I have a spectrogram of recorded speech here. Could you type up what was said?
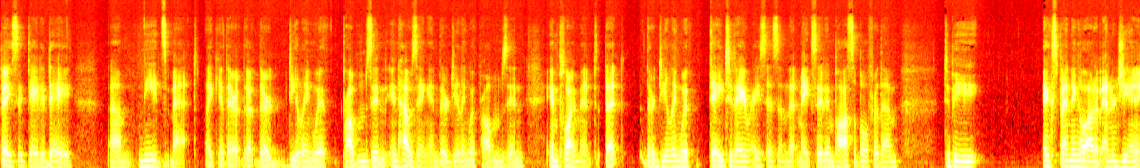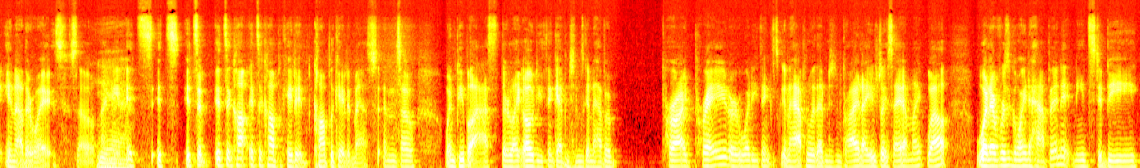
basic day to day needs met. Like they're, they're they're dealing with problems in in housing and they're dealing with problems in employment that they're dealing with day to day racism that makes it impossible for them to be expending a lot of energy in, in other ways. So yeah. I mean, it's it's it's a it's a it's a complicated complicated mess. And so when people ask, they're like, "Oh, do you think Edmonton's going to have a Pride parade, or what do you think is going to happen with Edmonton Pride?" I usually say, "I'm like, well, whatever's going to happen, it needs to be."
